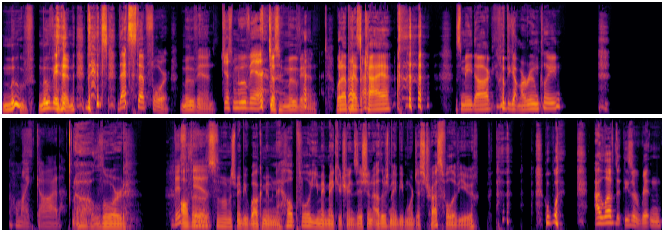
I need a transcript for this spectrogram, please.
Move. Move in. That's that's step four. Move in. just move in. Just move in. What up, Hezekiah? it's me, dog. Hope you got my room clean. oh my god. Oh Lord. This Although is some Amish may be welcoming and helpful, you may make your transition. Others may be more distrustful of you. what? I love that these are written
